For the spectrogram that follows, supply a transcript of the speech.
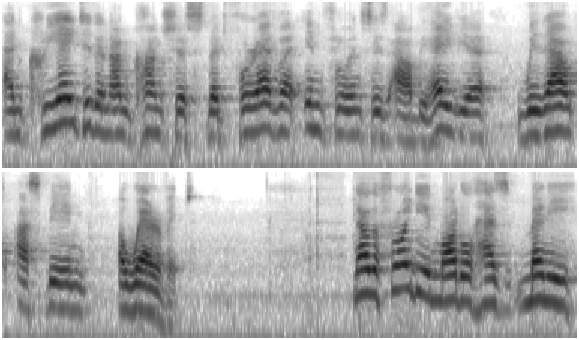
and created an unconscious that forever influences our behavior without us being aware of it. Now, the Freudian model has many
